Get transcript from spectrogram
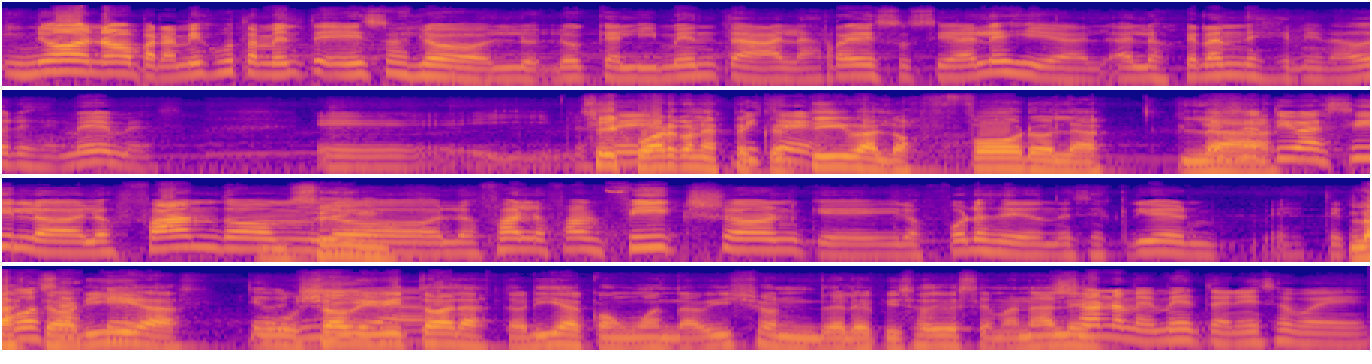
Y no, no, para mí justamente eso es lo, lo- que alimenta a las redes sociales y a los grandes generadores de memes. Eh, y no Sí, sé, jugar con la ¿viste? expectativa, los foros, la... la- Eso te iba a decir, lo- los fandom, Sí. lo- los fan, los fanfiction, que los foros de donde se escriben este, las cosas que- teorías. Uh, yo viví todas las teorías con WandaVision de los episodios semanales. Yo no me meto en eso porque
